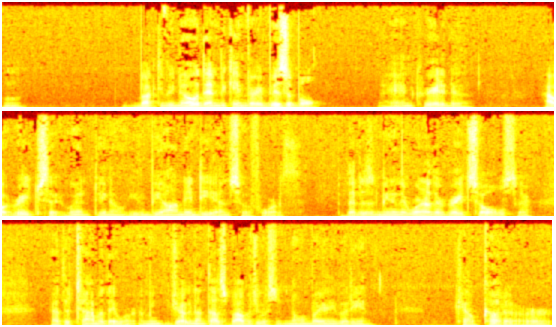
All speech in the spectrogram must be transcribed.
Hmm? Bhakti Vinod then became very visible and created an outreach that went, you know, even beyond India and so forth. But that doesn't mean that there weren't other great souls there at the time, but they weren't. I mean, Jagannath Das Babaji wasn't known by anybody in Calcutta or.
